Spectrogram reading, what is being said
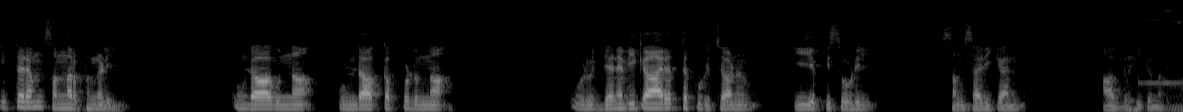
ഇത്തരം സന്ദർഭങ്ങളിൽ ഉണ്ടാകുന്ന ഉണ്ടാക്കപ്പെടുന്ന ഒരു ജനവികാരത്തെക്കുറിച്ചാണ് ഈ എപ്പിസോഡിൽ സംസാരിക്കാൻ ആഗ്രഹിക്കുന്നത്.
